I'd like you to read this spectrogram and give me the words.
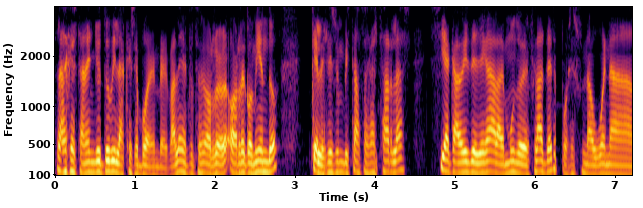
las que están en YouTube y las que se pueden ver, ¿vale? Entonces os, recomiendo que le deis un vistazo a esas charlas. Si acabáis de llegar al mundo de Flutter, pues es una buena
